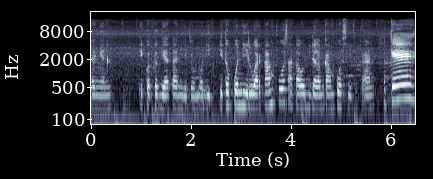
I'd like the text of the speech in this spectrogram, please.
pengen ikut kegiatan gitu. Mau di itu pun di luar kampus atau di dalam kampus gitu kan. Oke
